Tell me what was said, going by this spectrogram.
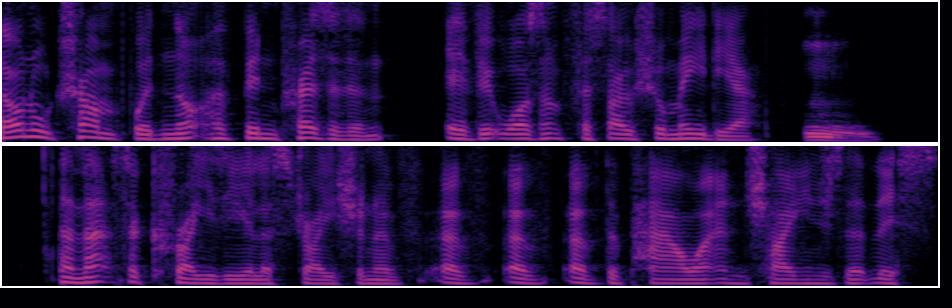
Donald Trump would not have been president if it wasn't for social media Mm. and that's a crazy illustration of of of, of the power and change that this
